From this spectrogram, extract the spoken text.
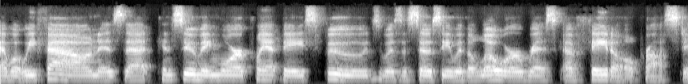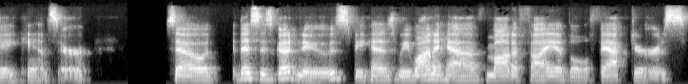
And what we found is that consuming more plant based foods was associated with a lower risk of fatal prostate cancer. So, this is good news because we want to have modifiable factors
